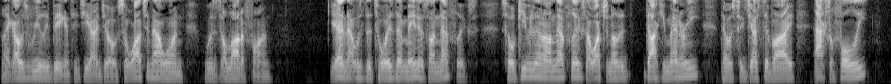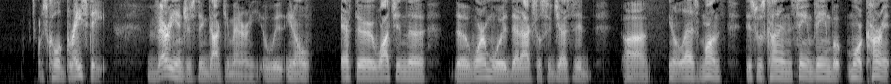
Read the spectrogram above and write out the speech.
Like, I was really big into G.I. Joe. So watching that one was a lot of fun. Yeah, and that was the toys that made us on Netflix. So keeping it on Netflix, I watched another documentary that was suggested by Axel Foley. It was called Gray State. Very interesting documentary. It was, you know, after watching the the Wormwood that Axel suggested, uh, you know, last month, this was kind of in the same vein but more current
